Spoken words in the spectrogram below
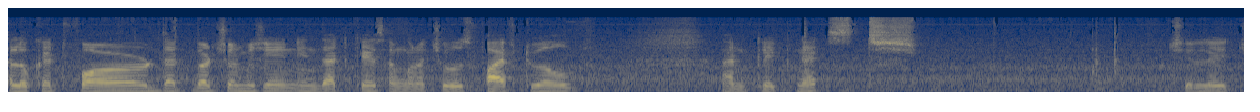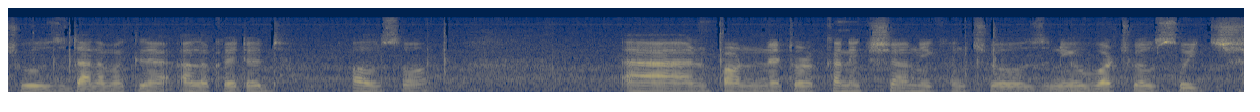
allocate for that virtual machine. In that case I'm gonna choose 512 and click next. Actually choose dynamically allocated also and for network connection you can choose new virtual switch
